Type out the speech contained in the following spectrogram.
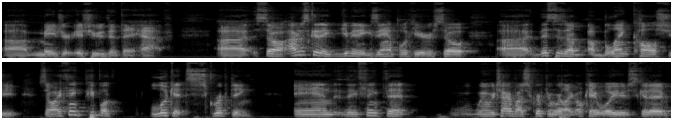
uh, major issue that they have. Uh, so I'm just going to give you an example here. So uh, this is a, a blank call sheet. So I think people look at scripting and they think that when we talk about scripting, we're like, okay, well, you're just going to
